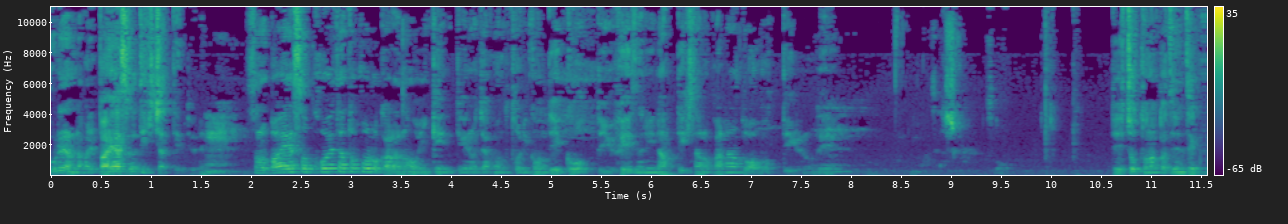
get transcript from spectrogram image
俺らの中にバイアスができちゃってるんだよね。ん。そのバイアスを超えたところからの意見っていうのをじゃあ今度取り込んでいこうっていうフェーズになってきたのかなとは思っているので。で、ちょっとなんか全然、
